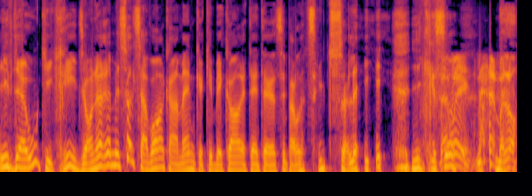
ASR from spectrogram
Yves Daou qui écrit, il dit, on aurait aimé ça le savoir quand même que Québécois est intéressé par le cycle du soleil. il écrit ben ça. Oui, ben là,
